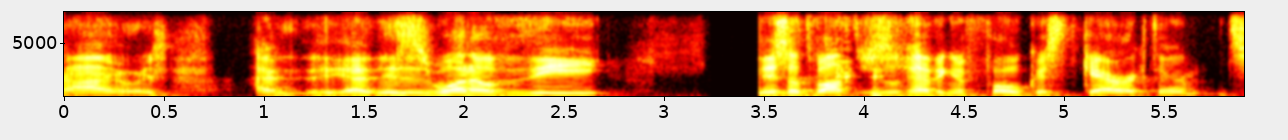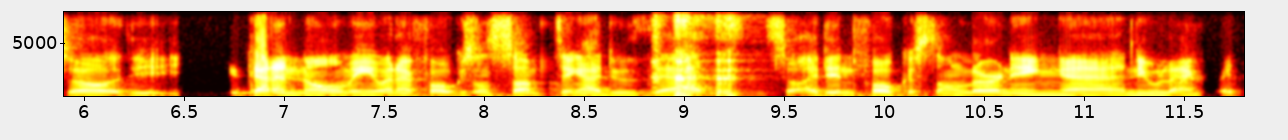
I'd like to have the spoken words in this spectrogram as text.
I wish. I'm, yeah, this is one of the disadvantages of having a focused character. So the, you kind of know me when I focus on something, I do that. so I didn't focus on learning a new language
